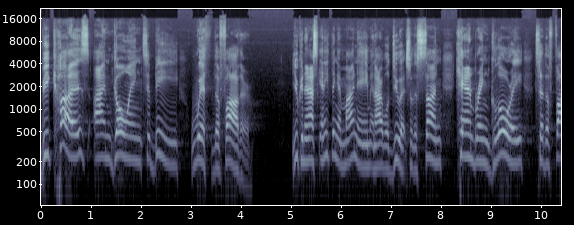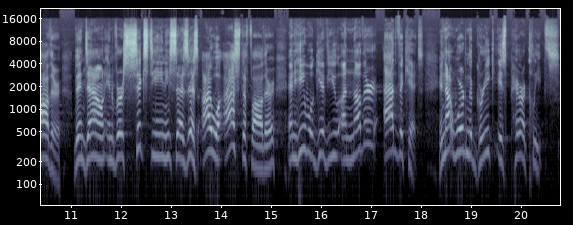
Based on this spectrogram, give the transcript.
because I'm going to be with the Father. You can ask anything in my name, and I will do it. So the Son can bring glory to the Father. Then down in verse 16, he says this I will ask the Father, and he will give you another advocate. And that word in the Greek is parakletos.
